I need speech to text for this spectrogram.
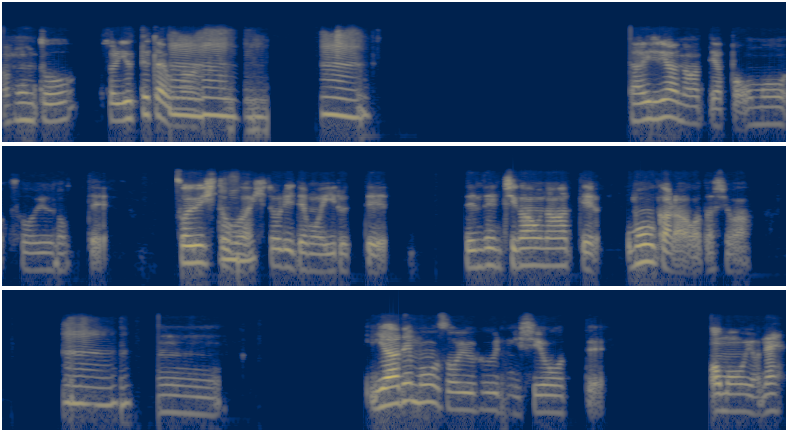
あ、本当？それ言ってたよな。うん。うん。大事やなってやっぱ思う、そういうのって。そういう人が一人でもいるって、全然違うなって思うから、私は。うん。うん。いや、でもそういう風にしようって思うよね。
